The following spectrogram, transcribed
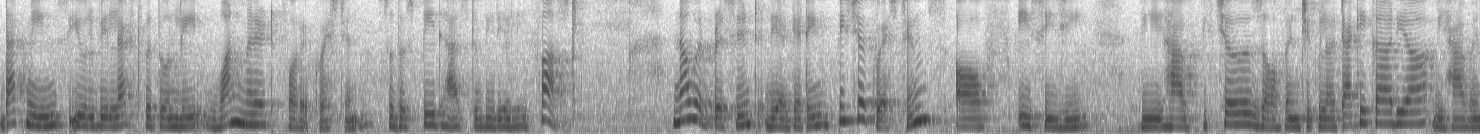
that means you will be left with only one minute for a question. So the speed has to be really fast. Now at present they are getting picture questions of ECG. We have pictures of ventricular tachycardia, we have a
